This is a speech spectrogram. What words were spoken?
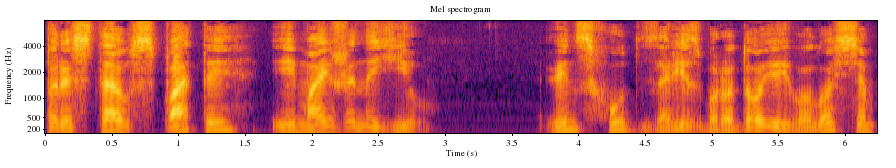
перестав спати і майже не їв. Він схуд, заріз бородою і волоссям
